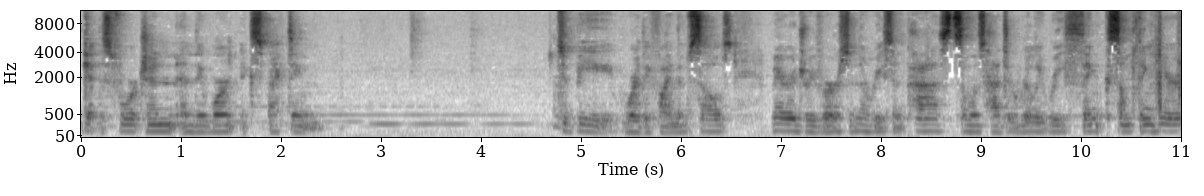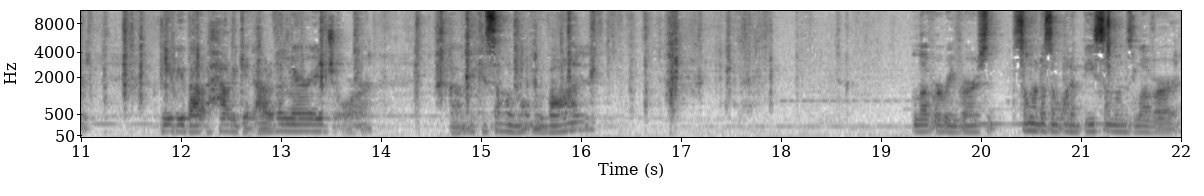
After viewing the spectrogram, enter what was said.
get this fortune, and they weren't expecting to be where they find themselves marriage reverse in the recent past. Someone's had to really rethink something here, maybe about how to get out of a marriage or um, because someone won't move on. Lover reverse. Someone doesn't want to be someone's lover.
